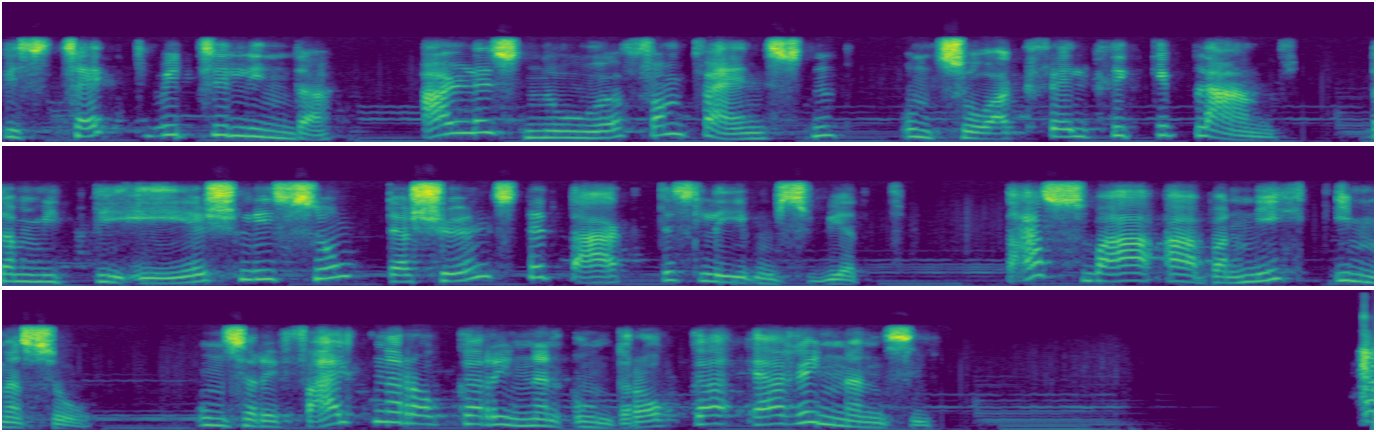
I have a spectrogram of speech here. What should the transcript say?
bis Z wie Zylinder. Alles nur vom Feinsten und sorgfältig geplant, damit die Eheschließung der schönste Tag des Lebens wird. Das war aber nicht immer so. Unsere Faltenrockerinnen und Rocker erinnern sich. Du,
